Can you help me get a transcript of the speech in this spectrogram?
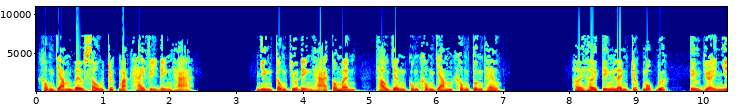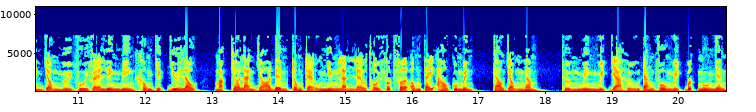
không dám bêu xấu trước mặt hai vị điện hạ. Nhưng công chúa điện hạ có mệnh, thảo dân cũng không dám không tuân theo. Hơi hơi tiến lên trước một bước, tiêu duệ nhìn dòng người vui vẻ liên miên không dứt dưới lầu, mặc cho làn gió đêm trong trẻo nhưng lạnh lẽo thổi phất phơ ống tay áo của mình, cao giọng ngâm, thượng nguyên nguyệt dạ hữu đăng vô nguyệt bất ngu nhân,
